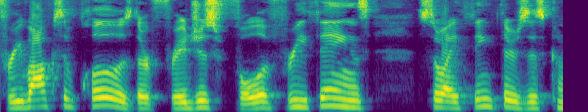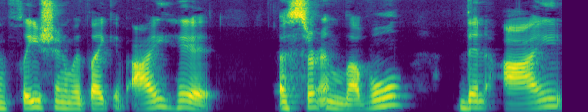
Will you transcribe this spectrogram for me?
free box of clothes. Their fridge is full of free things. So I think there's this conflation with like, if I hit a certain level, then I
